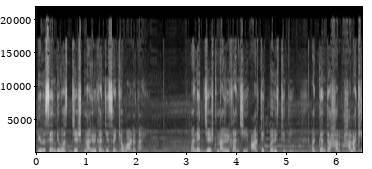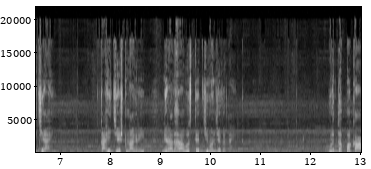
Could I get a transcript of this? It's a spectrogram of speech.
दिवसेंदिवस ज्येष्ठ नागरिकांची संख्या वाढत आहे. अनेक ज्येष्ठ नागरिकांची आर्थिक परिस्थिती अत्यंत हाल हालाखीची आहे. काही ज्येष्ठ नागरिक निराधार अवस्थेत जीवन जगत आहेत. वृद्धपका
